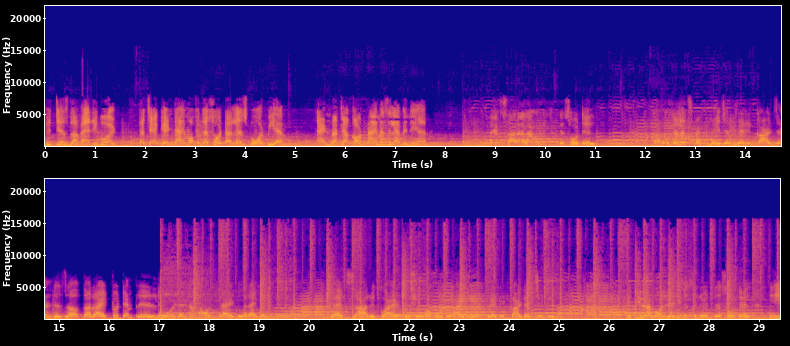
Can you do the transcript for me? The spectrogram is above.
which is the very good. The check-in time of this hotel is 4 p.m. and the checkout time is 11 a.m. Pets are allowed in this hotel. The hotel accepts major credit cards and reserves the right to temporarily hold an amount prior to arrival. Guests are required to show a photo ID and credit card at check-in. If you have already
